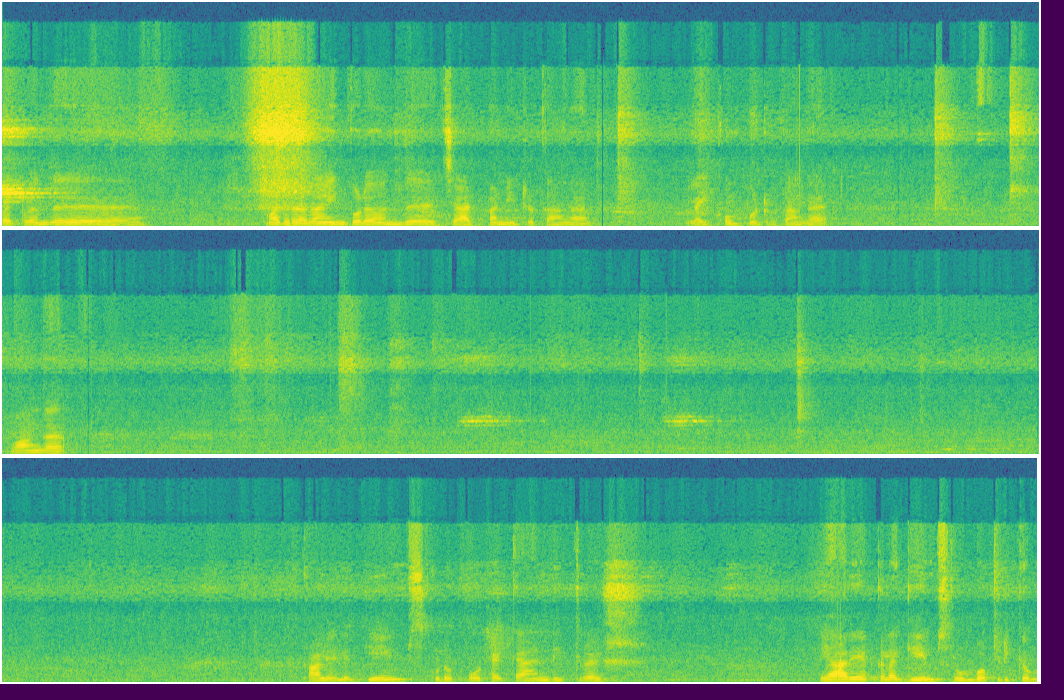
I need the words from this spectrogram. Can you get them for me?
பட் வந்து மதுரை தான் எங்கூட வந்து சேட் பண்ணிகிட்ருக்காங்க லைக்கும் போட்டிருக்காங்க. வாங்க. காலையில் கேம்ஸ் கூட போட்டேன் கேண்டி க்ரஷ் யார் யாருக்கெல்லாம் கேம்ஸ் ரொம்ப பிடிக்கும்?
